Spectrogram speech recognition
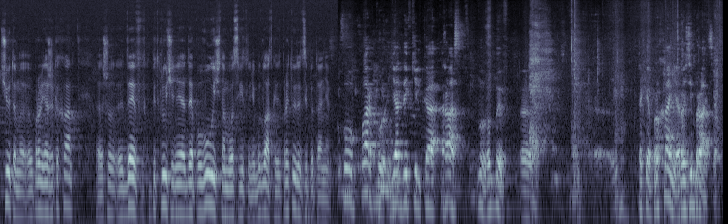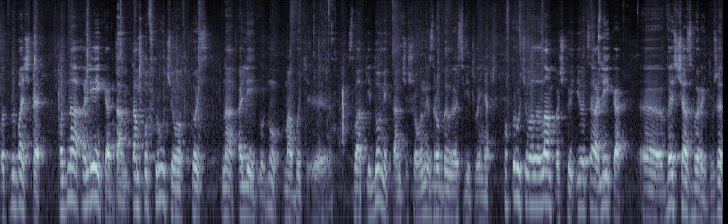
чуєте управління ЖКХ, що де підключення, де по вуличному освітленню. Будь ласка, відпрацюйте ці питання. По парку я декілька раз ну, робив е, е, таке прохання розібратися. От ви бачите, одна алейка там, там повкручував хтось на алейку, ну, мабуть, е, сладкий домик там чи що, вони зробили освітлення, повкручували лампочки, і оця алейка е, весь час горить. Вже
